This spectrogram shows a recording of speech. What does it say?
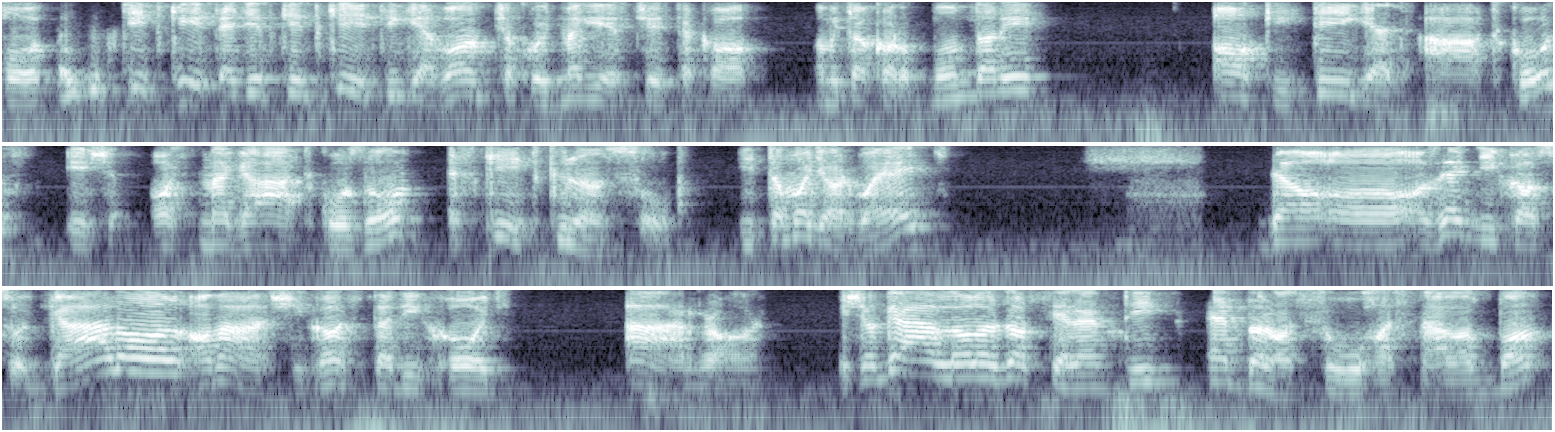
hogy itt két, egyébként két ige van, csak hogy megértsétek, a, amit akarok mondani. Aki téged átkoz, és azt meg átkozom, ez két külön szó. Itt a magyarban egy, de a, az egyik az, hogy gállal, a másik az pedig, hogy árral. És a gállal az azt jelenti ebben a szó használatban,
